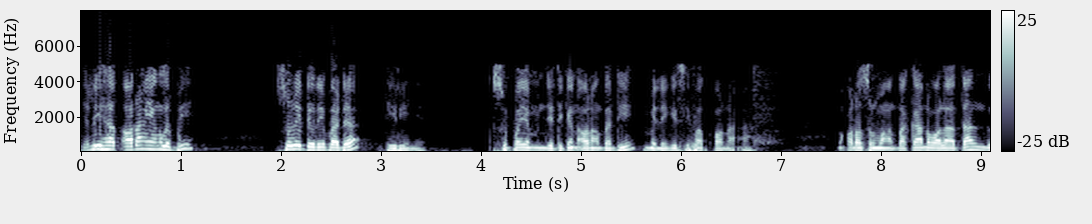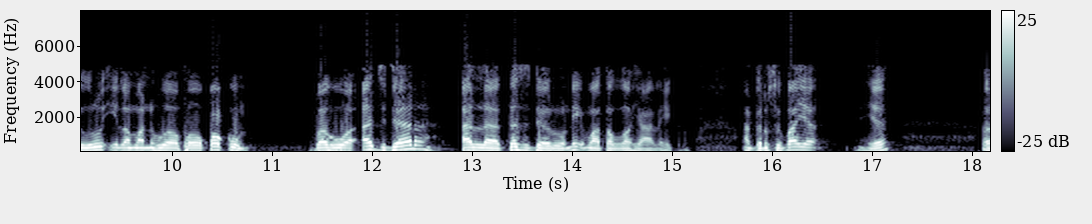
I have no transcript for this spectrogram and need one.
ya, lihat orang yang lebih sulit daripada dirinya, supaya menjadikan orang tadi memiliki sifat qanaah. Maka Rasul mengatakan wala tanduru ila man huwa fawqakum fa huwa ajdar alla tazdaru nikmatallahi alaikum agar supaya ya e,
